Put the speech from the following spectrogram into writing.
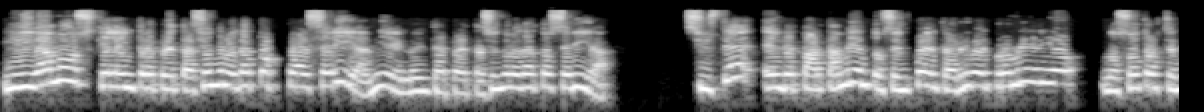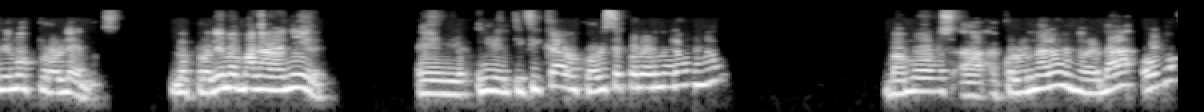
y digamos que la interpretación de los datos, ¿cuál sería? Miren, la interpretación de los datos sería, si usted, el departamento se encuentra arriba del promedio, nosotros tenemos problemas. Los problemas van a venir eh, identificados con este color naranja, vamos a, color naranja, ¿verdad? O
